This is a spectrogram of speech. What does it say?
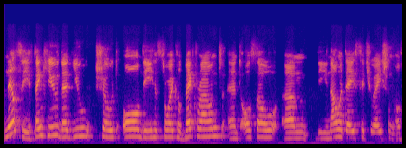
Nelci, thank you that you showed all the historical background and also um, the nowadays situation of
